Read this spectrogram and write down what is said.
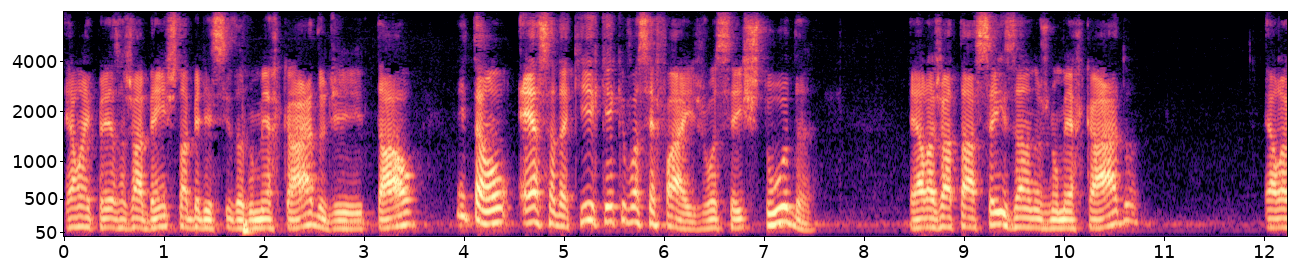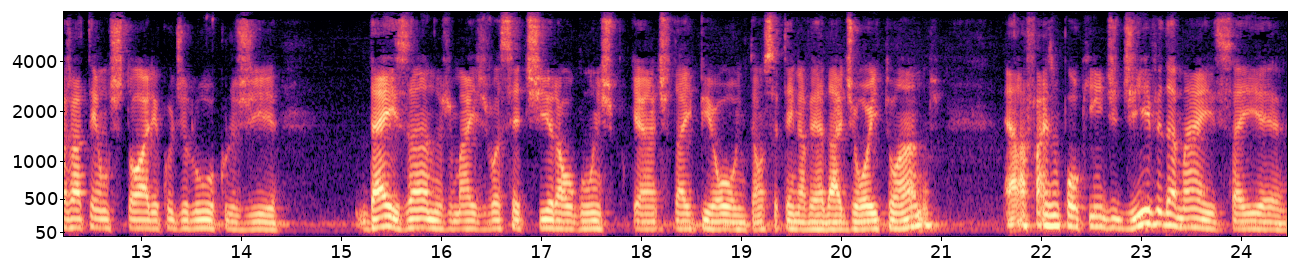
É uma empresa já bem estabelecida no mercado de tal. Então, essa daqui, o que, que você faz? Você estuda ela já está há seis anos no mercado, ela já tem um histórico de lucros de 10 anos, mas você tira alguns porque é antes da IPO, então você tem na verdade oito anos. Ela faz um pouquinho de dívida, mas isso aí é.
